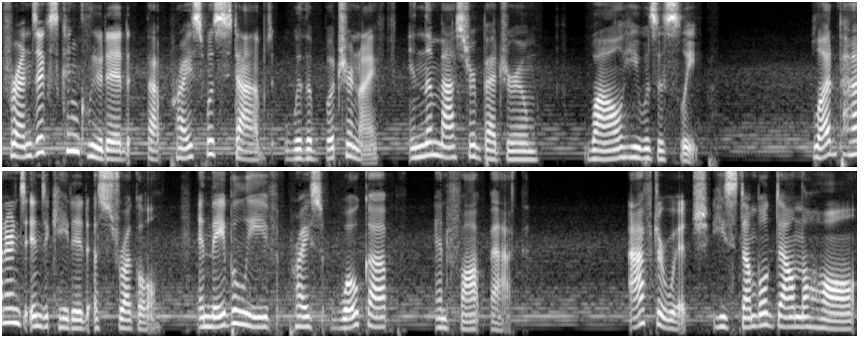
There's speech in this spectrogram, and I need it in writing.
Forensics concluded that Price was stabbed with a butcher knife in the master bedroom while he was asleep. Blood patterns indicated a struggle, and they believe Price woke up and fought back after which he stumbled down the hall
